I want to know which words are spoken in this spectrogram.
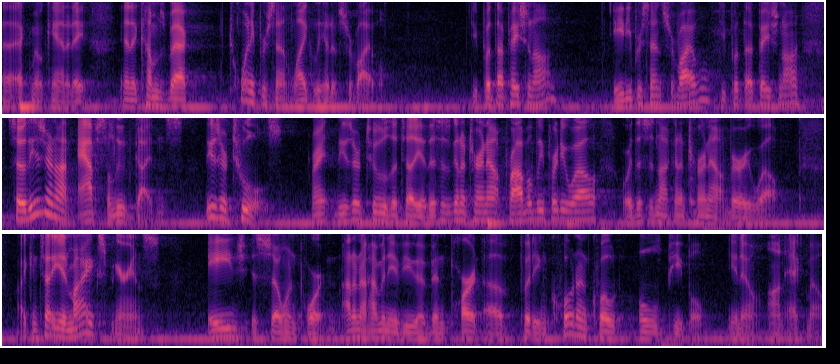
uh, ECMO candidate, and it comes back 20% likelihood of survival? Do you put that patient on? 80% survival? Do you put that patient on? So these are not absolute guidance. These are tools, right? These are tools that tell you this is going to turn out probably pretty well, or this is not going to turn out very well. I can tell you in my experience, age is so important. I don't know how many of you have been part of putting quote unquote old people, you know, on ECMO.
